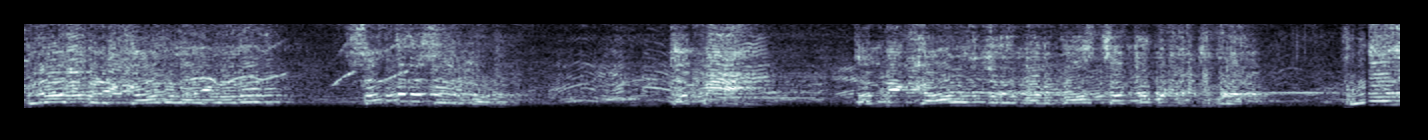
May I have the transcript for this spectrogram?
விராலிமலை காவல் ஆய்வாளர் சந்திரசேகர் மாடு. தம்பி தம்பி காவல்துறை மாடுப்பா சட்டப்படி விட்டுவிடா போல!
